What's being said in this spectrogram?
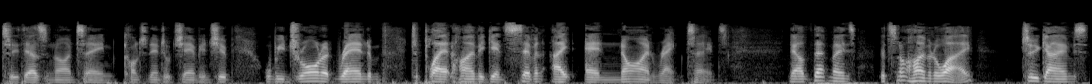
2019 Continental Championship will be drawn at random to play at home against 7, 8 and 9 ranked teams. Now that means it's not home and away, two games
